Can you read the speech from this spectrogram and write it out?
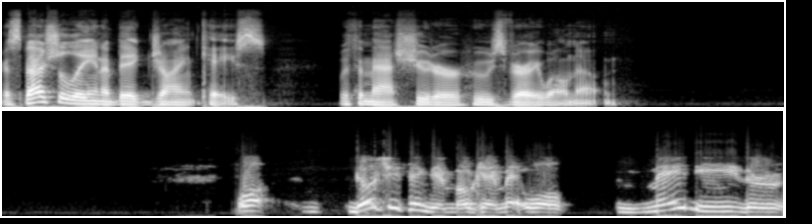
especially in a big giant case with a mass shooter who's very well known. Well, don't you think that okay? Well, maybe there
